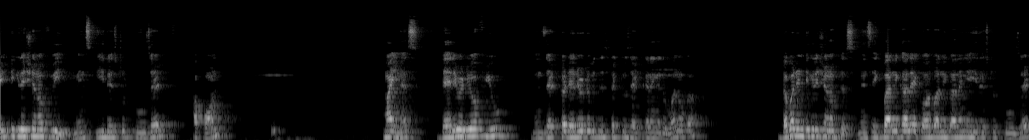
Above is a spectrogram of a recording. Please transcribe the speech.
integration of v means e raise to two Z upon minus derivative of U mean z का derivative with respect to z करेंगे तो वन होगा। Double integration of this means एक बार निकाले, एक और बार निकालेंगे e raise two Z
